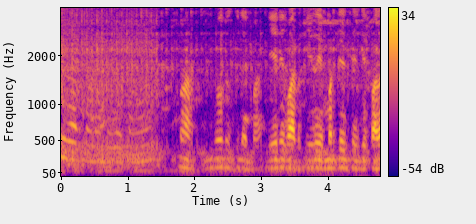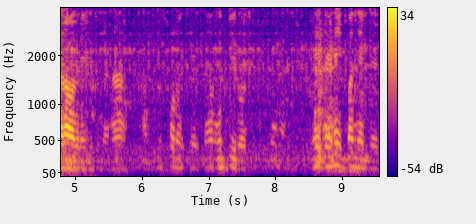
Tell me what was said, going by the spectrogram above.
పూజ పెడతాను చేసాను మా ఈ రోజు వద్దులేమ్మా. వేరే వాళ్ళకి ఏదో ఎమర్జెన్సీ అని చెప్పి హైదరాబాద్ వెళ్ళిపోయినా అది చూసుకొని వచ్చేసిన వద్దు ఈ రోజు. రేపైనా ఇబ్బంది ఏం లేదు.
